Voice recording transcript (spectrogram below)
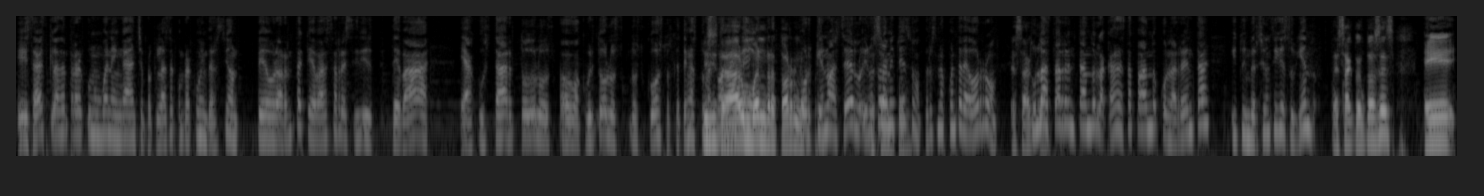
eh, sabes que vas a entrar con un buen enganche porque la vas a comprar como inversión, pero la renta que vas a recibir te va a eh, ajustar todos los, o a cubrir todos los, los costos que tengas tú Y si te va a dar un buen retorno. ¿Por qué no hacerlo? Y no solamente eso, pero es una cuenta de ahorro. Exacto. Tú la estás rentando, la casa está pagando con la renta y tu inversión sigue subiendo. Exacto, entonces eh,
